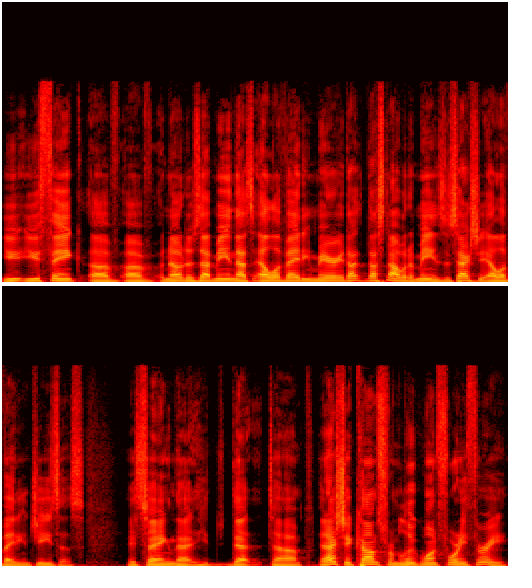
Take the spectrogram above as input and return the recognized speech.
you, you think of, of, no, does that mean that's elevating Mary? That, that's not what it means. It's actually elevating Jesus. It's saying that, he, that uh, it actually comes from Luke 143.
